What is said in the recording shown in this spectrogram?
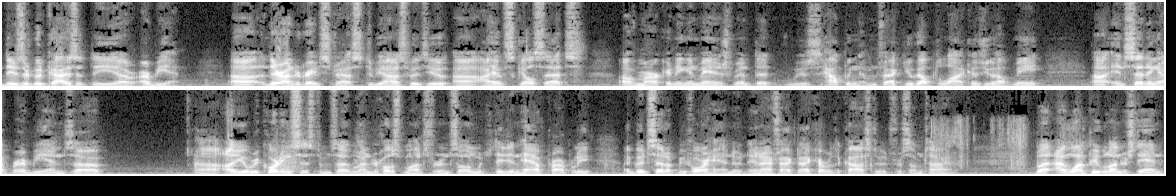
these are good guys at the uh, RBN. Uh, they're under great stress, to be honest with you. Uh, I have skill sets of marketing and management that was helping them. In fact, you helped a lot because you helped me uh, in setting up RBN's uh, audio recording systems under HostMonster and so on, which they didn't have properly a good setup beforehand. And, and in fact, I covered the cost of it for some time. But I want people to understand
